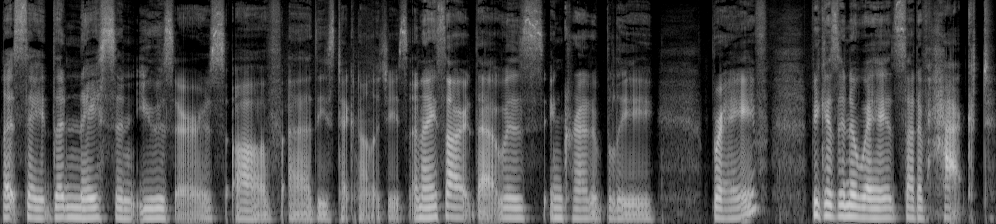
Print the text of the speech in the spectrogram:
let's say, the nascent users of uh, these technologies. And I thought that was incredibly brave because, in a way, it sort of hacked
